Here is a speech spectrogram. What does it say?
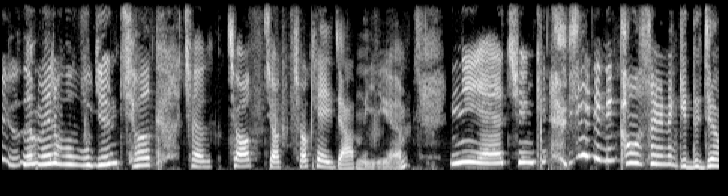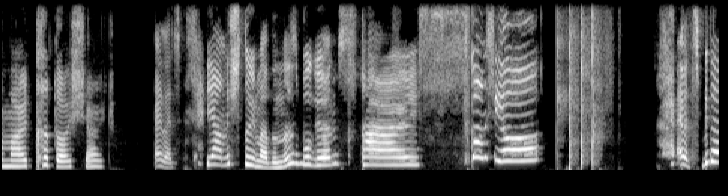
Hepinize merhaba. Bugün çok çok çok çok çok heyecanlıyım. Niye? Çünkü Jenny'nin konserine gideceğim arkadaşlar. Evet. Yanlış duymadınız. Bugün Stars konuşuyor. Evet. Bir de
